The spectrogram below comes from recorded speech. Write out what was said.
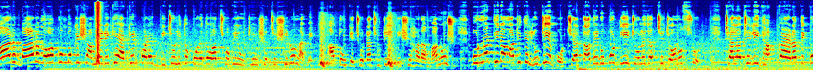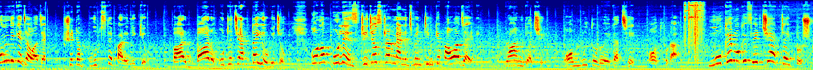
বারবার মহাকুম্ভকে সামনে রেখে একের পর এক বিচলিত করে দেওয়া ছবি উঠে এসেছে শিরোনামে। আতঙ্কে ছোটাছুটি, দিশেহারা মানুষ, পুণ্যার্থীরা মাটিতে লুটিয়ে পড়ছে আর তাদের উপর দিয়েই চলে যাচ্ছে জনস্রোত। ঠেলাঠেলি ধাক্কা এড়াতে কোন দিকে যাওয়া যায়, সেটা বুঝতে পারেনি কেউ। বারবার উঠেছে একটাই অভিযোগ। কোনো পুলিশ ডিজাস্টার ম্যানেজমেন্ট টিমকে পাওয়া যায়নি। প্রাণ গেছে, অমৃত রয়ে গেছে অধরা। মুখে মুখে ফিরছে একটাই প্রশ্ন,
